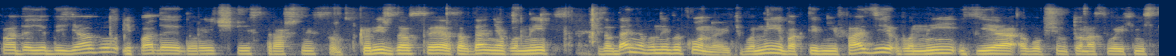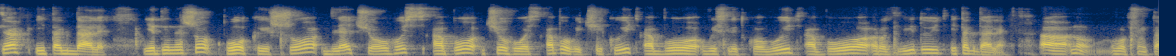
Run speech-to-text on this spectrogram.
Падає диявол і падає, до речі, страшний суд. Скоріш за все, завдання вони завдання вони виконують. Вони в активній фазі, вони є, в общем-то, на своїх місцях і так далі. Єдине, що поки що для чогось або чогось або вичікують, або вислідковують, або розвідують і так далі. А, ну, в общем-то,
